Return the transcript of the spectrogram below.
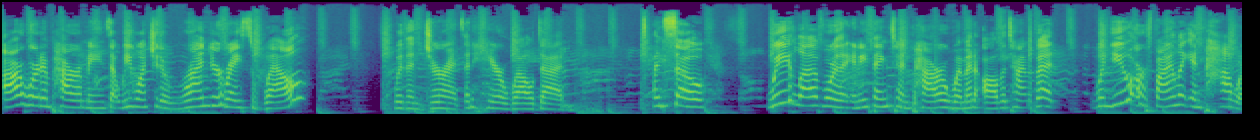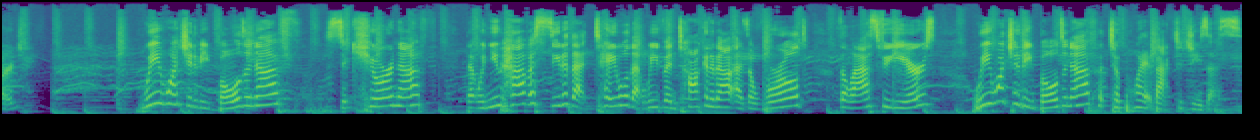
our word empower means that we want you to run your race well with endurance and hear well done. And so we love more than anything to empower women all the time. But when you are finally empowered, we want you to be bold enough, secure enough that when you have a seat at that table that we've been talking about as a world the last few years, we want you to be bold enough to point it back to Jesus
